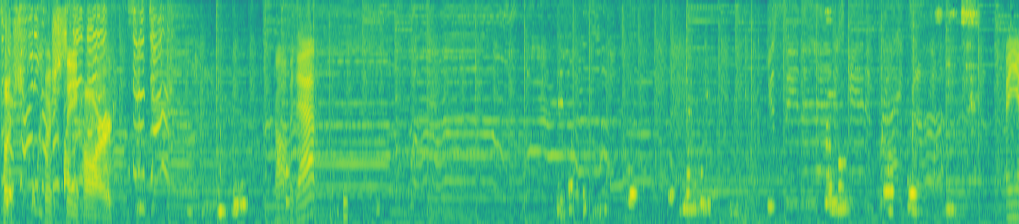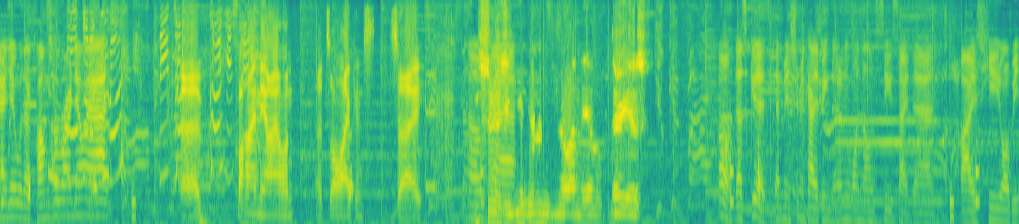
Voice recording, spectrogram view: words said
push, push C hard. Copy that. Any idea where the Conqueror right now at? Uh, behind the island. That's all I can s- say. As soon as you get running, you know, on the hill. There he is. Oh, that's good. That means Shimikai being the only one on the seaside then. But he will be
